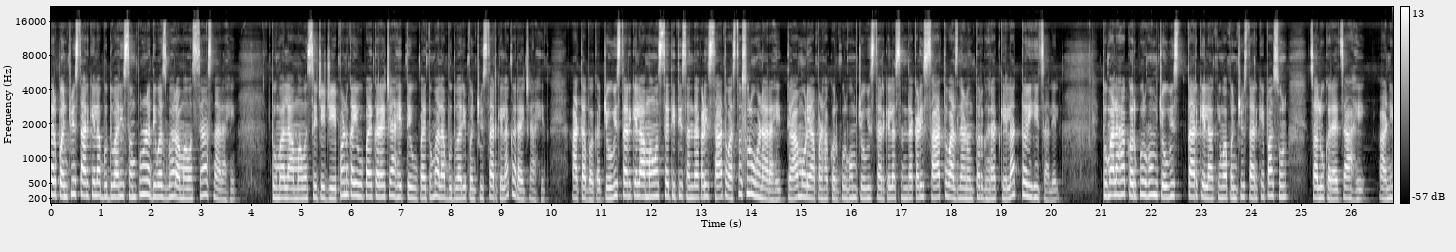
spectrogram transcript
तर पंचवीस तारखेला बुधवारी संपूर्ण दिवसभर अमावस्या असणार आहे. तुम्हाला अमावस्येचे जे पण काही उपाय करायचे आहेत ते उपाय तुम्हाला बुधवारी पंचवीस तारखेला करायचे आहेत. आता बघा चोवीस तारखेला अमावस्या तिथी संध्याकाळी सात वाजता सुरू होणार आहे. त्यामुळे आपण हा कर्पूर होम चोवीस तारखेला संध्याकाळी सात वाजल्यानंतर घरात केला तरीही चालेल. तुम्हाला हा कर्पूर होम चोवीस तारखेला किंवा पंचवीस तारखेपासून चालू करायचा आहे. आणि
